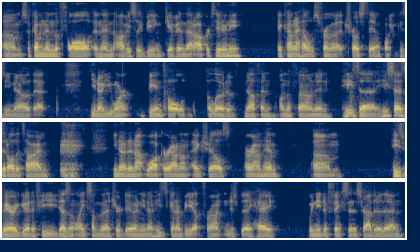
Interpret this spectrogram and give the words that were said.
Um, so coming in the fall and then obviously being given that opportunity, it kind of helps from a trust standpoint because you know that you know you weren't being told a load of nothing on the phone and he's uh he says it all the time you know to not walk around on eggshells around him um he's very good. If he doesn't like something that you're doing, you know, he's going to be upfront and just be like, hey, we need to fix this rather than,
